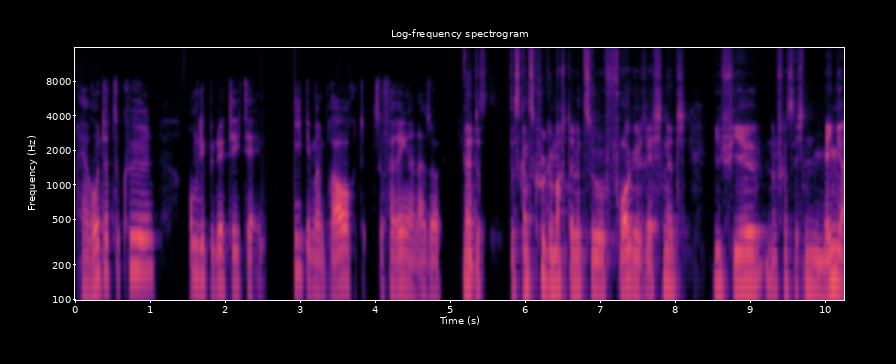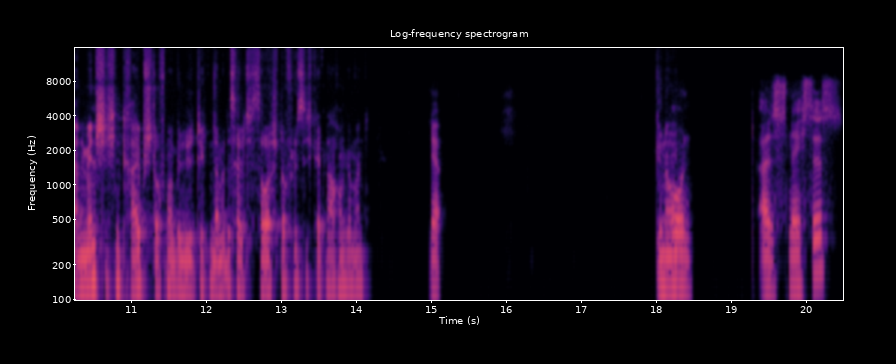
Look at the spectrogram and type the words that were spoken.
herunterzukühlen, um die benötigte Energie, die man braucht, zu verringern. Also, Ja, das, das ist ganz cool gemacht. Da wird so vorgerechnet, wie viel, in Anführungszeichen, Menge an menschlichen Treibstoff man benötigt. Und damit ist halt Sauerstoffflüssigkeit Nahrung gemeint. ja. Genau. Und als nächstes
